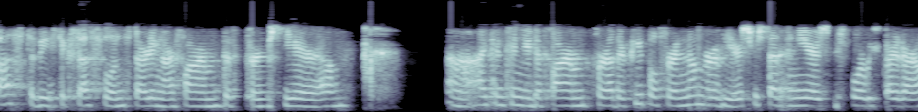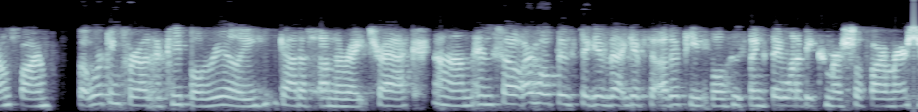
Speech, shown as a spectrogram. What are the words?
us to be successful in starting our farm the first year. Um, uh, I continued to farm for other people for a number of years, for seven years before we started our own farm. But working for other people really got us on the right track. Um, and so our hope is to give that gift to other people who think they want to be commercial farmers.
